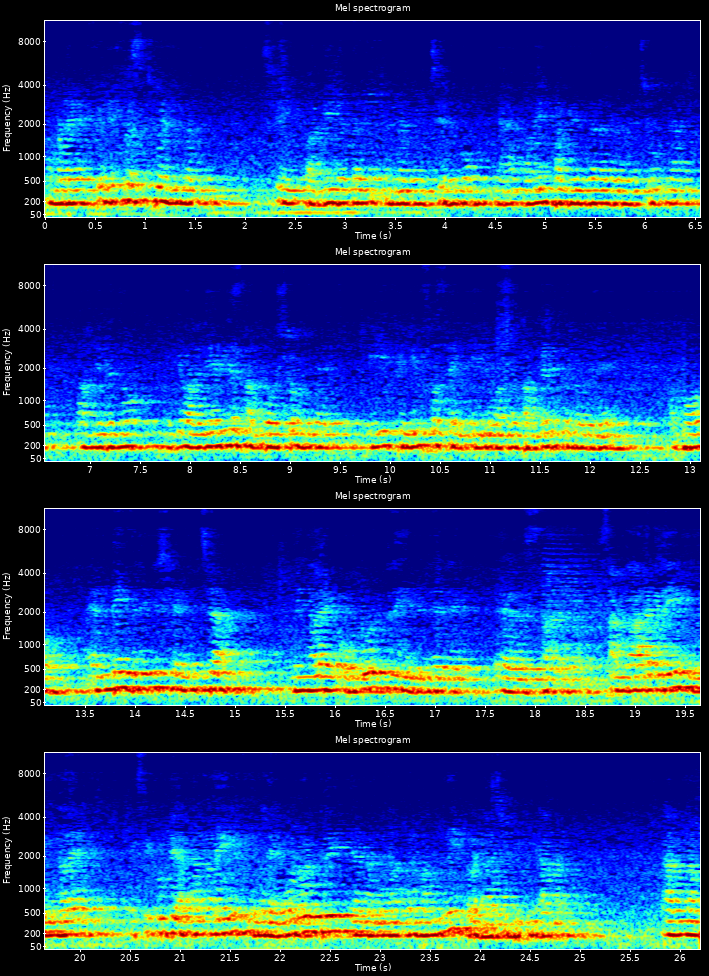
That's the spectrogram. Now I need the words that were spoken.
നമ്മുടെ ഫിലിം ഫെസ്റ്റിവലിലും ശ്രീ ഭഗീരഥൻ എന്നെ വിളിച്ചിരുന്നു ഞാൻ നവീൻ ഭഗീരഥനെ വിളിച്ചു ഞാൻ വന്നിരുന്നു എനിക്ക് വളരെയധികം സന്തോഷമുണ്ട് ഈ ഫിലിം സൊസൈറ്റിയിൽ വന്ന് പങ്കെടുക്കുന്നതിൽ അപ്പോൾ എന്നെ ഇതിലേക്ക് ക്ഷണിച്ച നിങ്ങളെ ഓരോരുത്തരെയും ഇതിന്റെ ഏഹ്, സ- സംഘാടകരെയും നിങ്ങളെ എക്സിക്യൂട്ടീവ് അംഗങ്ങളെയും നിങ്ങളെ ഓരോരുത്തരെയും ഞാൻ അതിനകത്ത് നന്ദി പ്രകാശിപ്പിക്കുകയാണ് കാരണം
